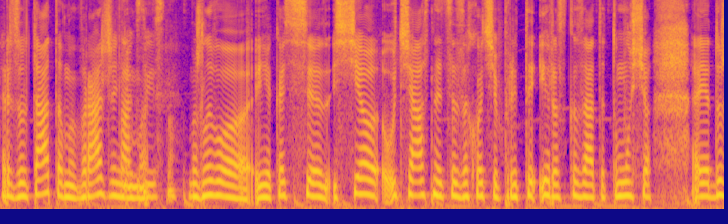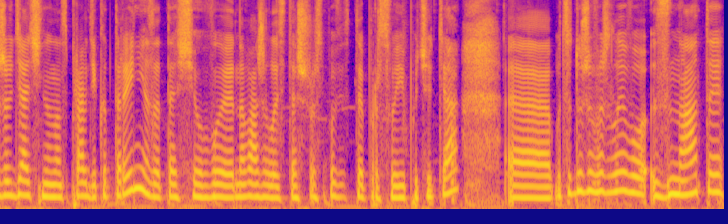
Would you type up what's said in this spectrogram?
результатами, враженнями. Так, звісно. Можливо, якась ще учасниця захоче прийти і розказати, тому що е, я дуже вдячна насправді Катерині за те, що ви наважились теж розповісти про свої почуття. Е, Бо це дуже важливо знати,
